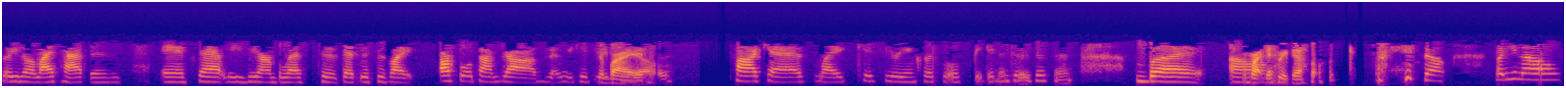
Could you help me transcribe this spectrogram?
so you know, life happens, and sadly we aren't blessed to that this is like our full time jobs that we can do. right. you know, podcast like Kid Fury and Chris will speak it into existence. But um Right, there we go. you know but you know,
